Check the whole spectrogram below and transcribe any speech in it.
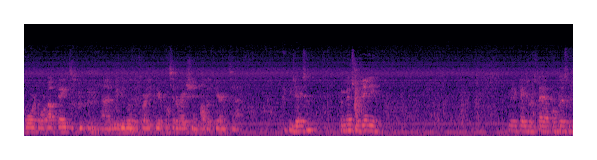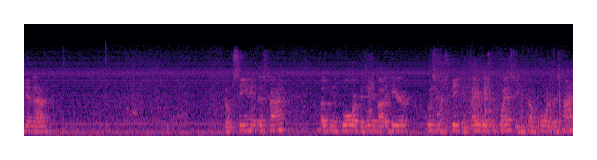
report or updates, and we do believe it's ready for your consideration in public hearing tonight. Thank you, Jason. Commissioners, any communication with staff on this agenda? Don't see any at this time. Open the floor. If there's anybody here wishing to speak in favor of this request, you can come forward at this time.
